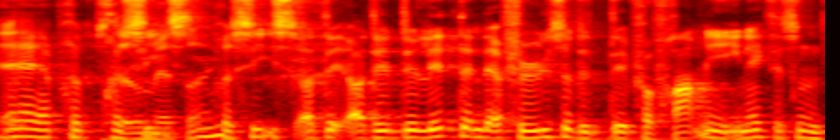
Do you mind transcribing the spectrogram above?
Ja, ja, præ- afsted med præcis, sig, ikke? præcis. Og, det, og det, det er lidt den der følelse, det, det får frem i en, ikke? Det er sådan,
